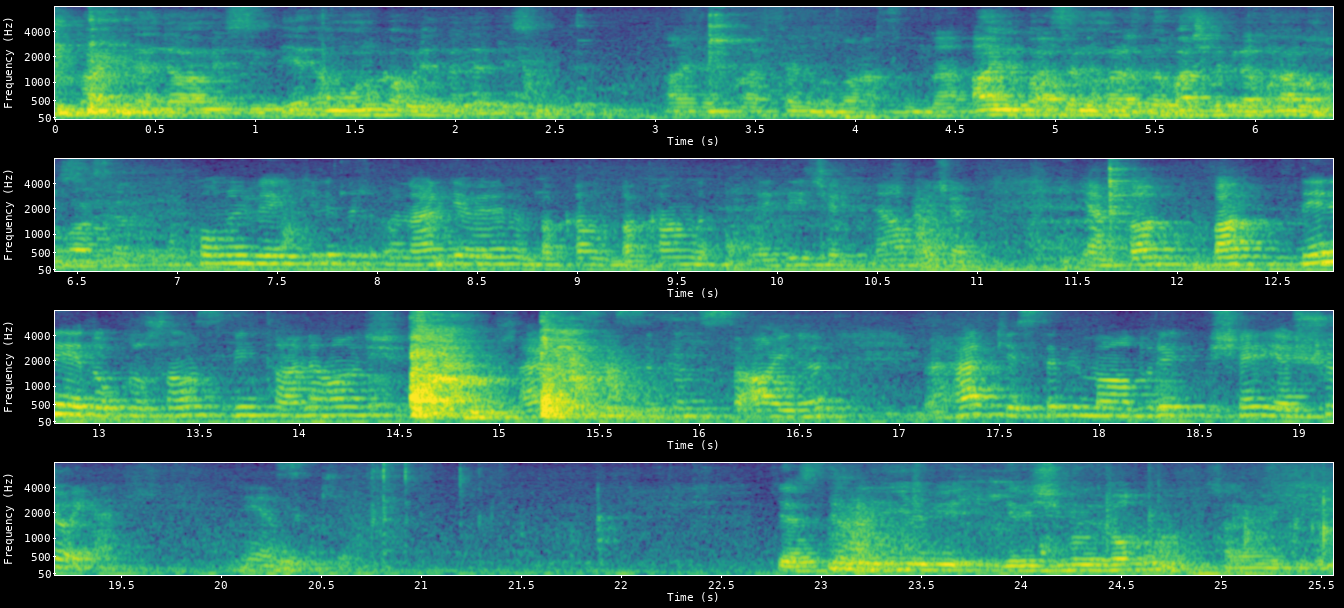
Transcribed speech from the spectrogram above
Şu tarihten devam etsin diye ama onu kabul etmediler kesinlikle. Aynı parsel numarasında. Aynı parsel numarasında başka bir abone olamaz. Bu konuyla ilgili bir önerge verelim bakalım bakanlık ne diyecek, ne yapacak. Yani bak, bak nereye dokunsanız bin tane yapıyoruz. Herkesin sıkıntısı ayrı ve herkes de bir mağduriyet bir şey yaşıyor yani. Ne yazık ki. Yazılarla ilgili bir girişiminiz oldu mu Sayın Vekilim?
